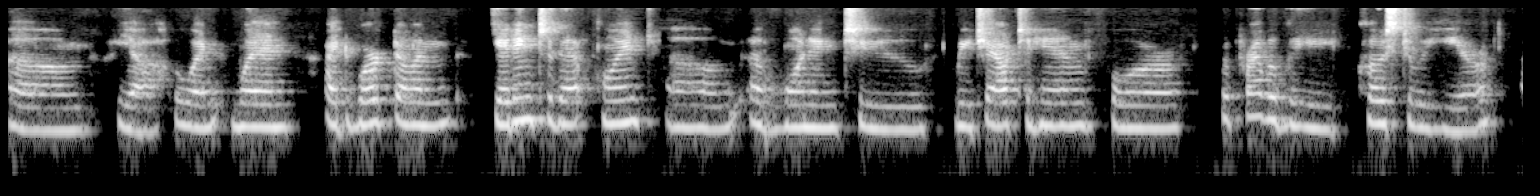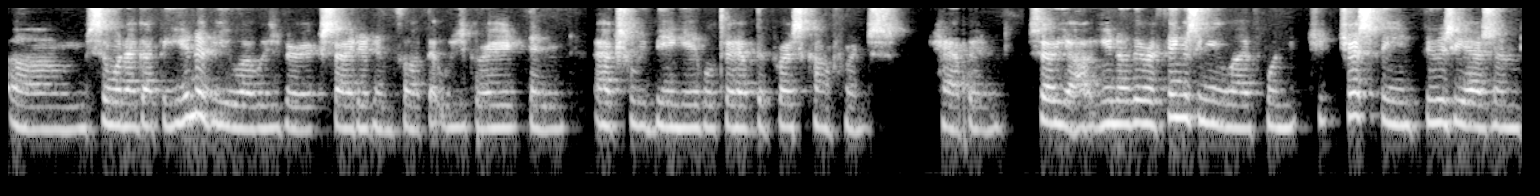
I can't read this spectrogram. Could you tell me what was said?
Um, yeah, when when I'd worked on getting to that point um, of wanting to reach out to him for for probably close to a year. Um, so when I got the interview, I was very excited and thought that was great. And actually being able to have the press conference happen. So yeah, you know, there are things in your life when just the enthusiasm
